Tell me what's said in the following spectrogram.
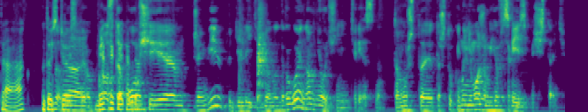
Так. Ну, то есть, Ну, то есть, э, э, метрика просто общие GMV поделить одно на другое нам не очень интересно, потому что эта штука, мы не можем ее в срезе посчитать.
